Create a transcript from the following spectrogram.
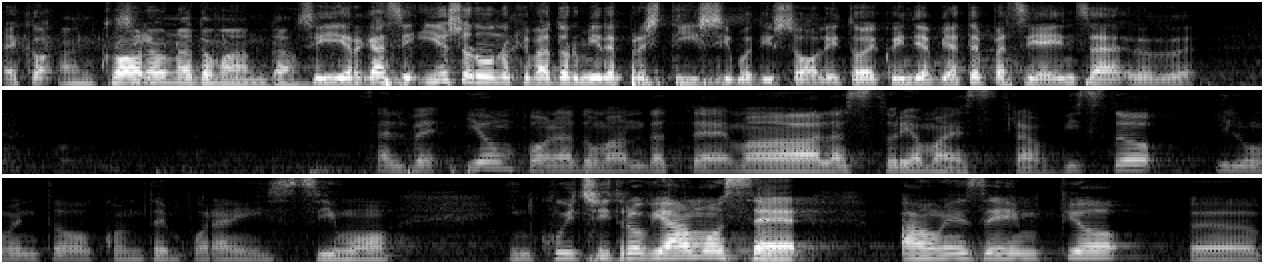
Ecco, Ancora sì. una domanda. Sì, ragazzi, io sono uno che va a dormire prestissimo di solito e quindi abbiate pazienza. Salve, io ho un po' una domanda a tema la storia maestra, visto il momento contemporaneissimo in cui ci troviamo, se ha un esempio eh,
